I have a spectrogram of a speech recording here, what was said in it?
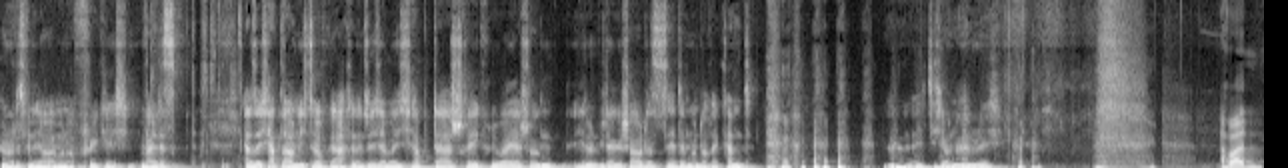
Aber das finde ich auch immer noch freakig, weil das, Das also ich habe da auch nicht drauf geachtet natürlich, aber ich habe da schräg rüber ja schon hin und wieder geschaut, das hätte man doch erkannt. ja, richtig unheimlich. Aber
